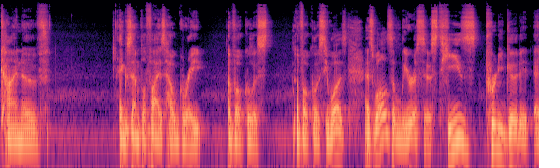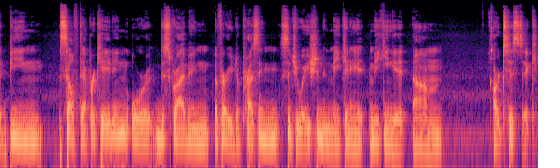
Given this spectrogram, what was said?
kind of exemplifies how great a vocalist a vocalist he was, as well as a lyricist. He's pretty good at, at being self-deprecating or describing a very depressing situation and making it making it um, artistic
